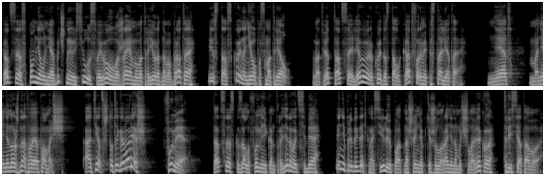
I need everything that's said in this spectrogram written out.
Тация вспомнил необычную силу своего уважаемого троюродного брата и с тоской на него посмотрел. В ответ Тация левой рукой достал кат в форме пистолета. «Нет, мне не нужна твоя помощь. Отец, что ты говоришь? Фумия!» Тация сказал Фумии контролировать себя и не прибегать к насилию по отношению к тяжелораненому человеку, тряся того.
